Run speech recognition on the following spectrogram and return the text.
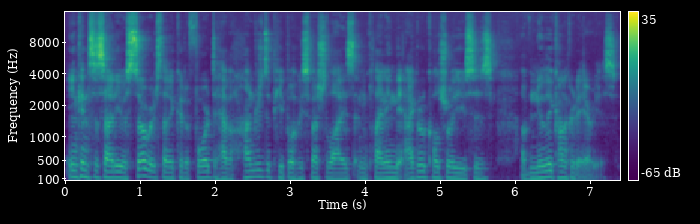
Incan society was so rich that it could afford to have hundreds of people who specialized in planning the agricultural uses of newly conquered areas.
